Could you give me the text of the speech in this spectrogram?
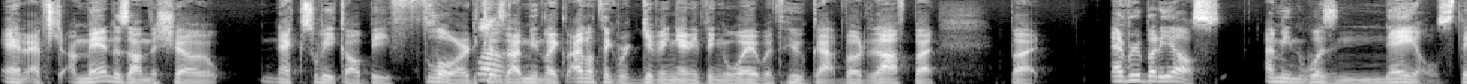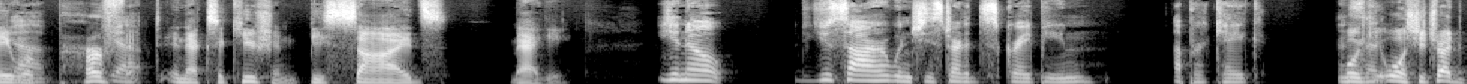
And if Amanda's on the show next week, I'll be floored because Well- I mean, like, I don't think we're giving anything away with who got voted off, but but everybody else, I mean, was nails. They Yeah. were perfect in execution. Besides Maggie, You know, you saw her when she started scraping up her cake. well, said- well, she tried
